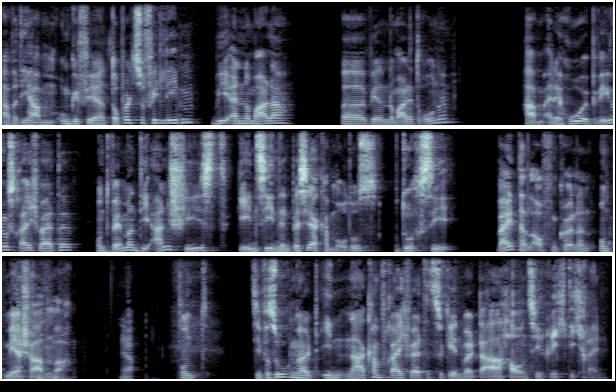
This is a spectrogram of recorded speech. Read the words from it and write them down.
Aber die haben ungefähr doppelt so viel Leben wie ein normaler, äh, wie eine normale Drohne, haben eine hohe Bewegungsreichweite und wenn man die anschießt, gehen sie in den Berserker-Modus, wodurch sie weiterlaufen können und mehr Schaden machen. Ja. Und sie versuchen halt in Nahkampfreichweite zu gehen, weil da hauen sie richtig rein.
